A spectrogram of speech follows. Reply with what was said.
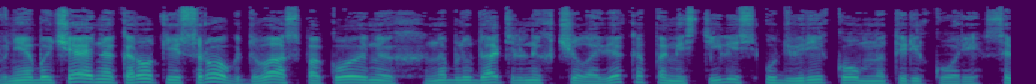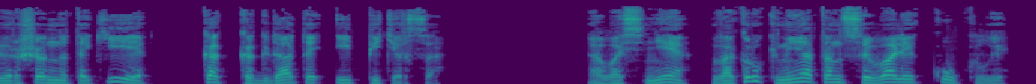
В необычайно короткий срок два спокойных, наблюдательных человека поместились у двери комнаты Рикори, совершенно такие, как когда-то и Питерса. А во сне вокруг меня танцевали куклы,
